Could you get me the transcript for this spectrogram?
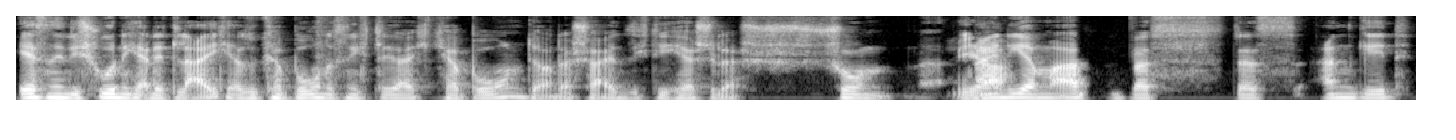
erstens sind die Schuhe nicht alle gleich, also Carbon ist nicht gleich Carbon, da unterscheiden sich die Hersteller schon ja. einigermaßen, was das angeht.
